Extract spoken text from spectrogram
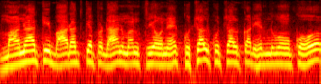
माना कि भारत के प्रधानमंत्रियों ने कुचल कुचल कर हिंदुओं को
